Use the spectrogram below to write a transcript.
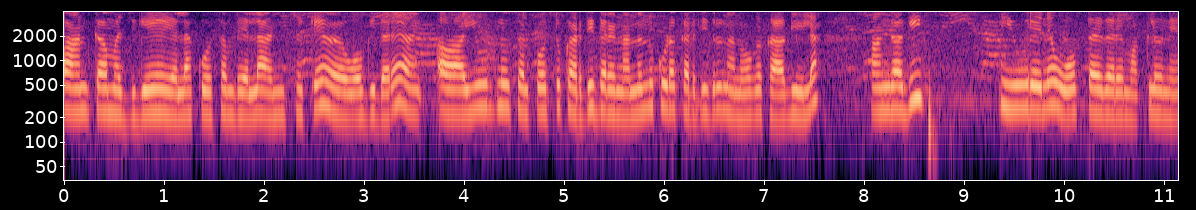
ಪಾನಕ, ಮಜ್ಜಿಗೆ, ಎಲ್ಲ ಕೋಸಂಬರಿ ಎಲ್ಲ ಹಂಚೋಕ್ಕೆ ಹೋಗಿದ್ದಾರೆ. ಇವ್ರನ್ನೂ ಸ್ವಲ್ಪ ಹೊತ್ತು ಕರೆದಿದ್ದಾರೆ. ನನ್ನನ್ನು ಕೂಡ ಕರೆದಿದ್ರು. ನಾನು ಹೋಗೋಕ್ಕಾಗಲಿಲ್ಲ ಹಂಗಾಗಿ ಇವರೇನೆ ಹೋಗ್ತಾ ಇದ್ದಾರೆ ಮಕ್ಕಳನ್ನೇ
